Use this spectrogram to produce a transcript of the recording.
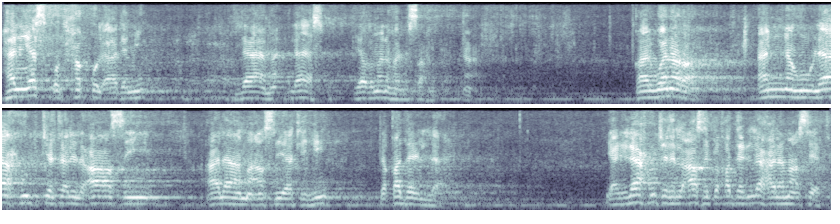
هل يسقط حق الآدمي؟ لا لا يسقط يضمنها لصاحبه. نعم. قال ونرى أنه لا حجة للعاصي على معصيته بقدر الله. يعني لا حجة للعاصي بقدر الله على معصيته.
